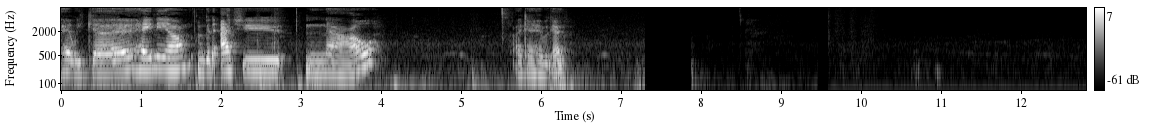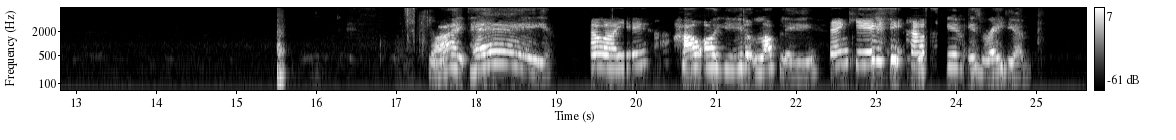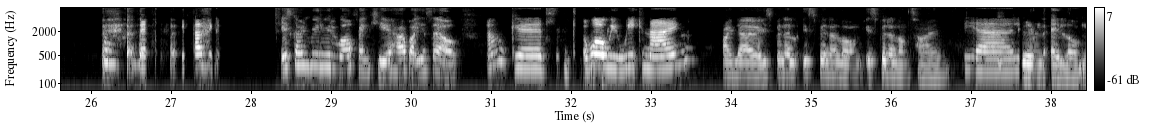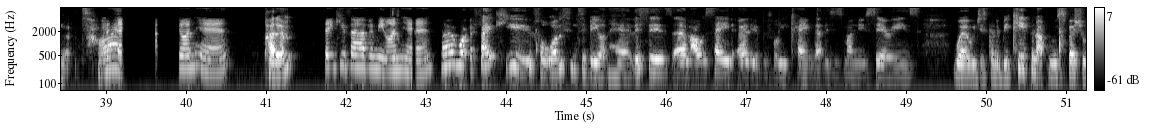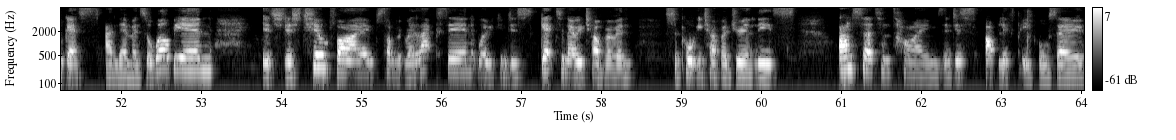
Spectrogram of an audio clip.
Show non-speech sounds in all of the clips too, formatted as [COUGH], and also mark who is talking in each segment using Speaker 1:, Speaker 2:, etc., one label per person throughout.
Speaker 1: here we go. Hey Nia, I'm gonna add you now. Okay, here we go. Right, hey,
Speaker 2: How are you?
Speaker 1: how are you? You look lovely.
Speaker 2: Thank you. [LAUGHS]
Speaker 1: Your skin is radiant.
Speaker 2: how's it?
Speaker 1: It's going really, really well, thank you. How about yourself?
Speaker 2: I'm good. What are we, week nine?
Speaker 1: I know it's been a it's been a long it's been a long time.
Speaker 2: Yeah,
Speaker 1: It's been a long time.
Speaker 2: on here.
Speaker 1: Pardon?
Speaker 2: Thank you for having me on here.
Speaker 1: No, thank you for wanting to be on here. This is, um, I was saying earlier before you came that this is my new series where we're just going to be keeping up with special guests and their mental well-being. It's just chilled vibes, something relaxing where we can just get to know each other and support each other during these uncertain times and just uplift people. So,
